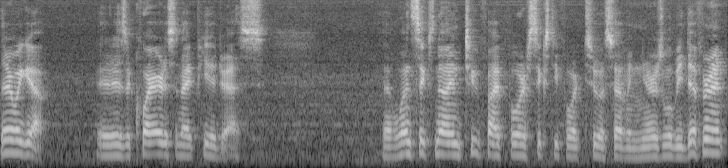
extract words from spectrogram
there we go. It is acquired as an IP address. 169.254.64.207. Yours will be different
